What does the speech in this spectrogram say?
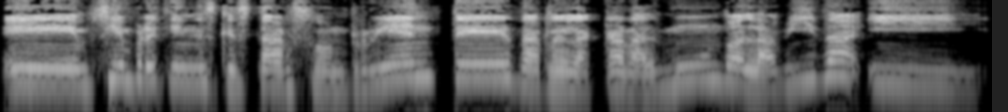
eh, siempre tienes que estar sonriente, darle la cara al mundo, a la vida y,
